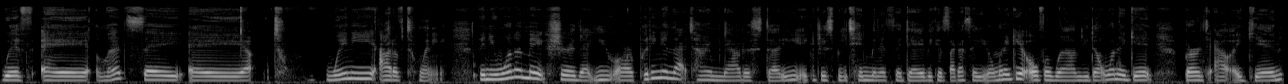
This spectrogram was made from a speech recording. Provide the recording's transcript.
with a, let's say, a 20 out of 20, then you want to make sure that you are putting in that time now to study. It could just be 10 minutes a day because, like I said, you don't want to get overwhelmed, you don't want to get burnt out again,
